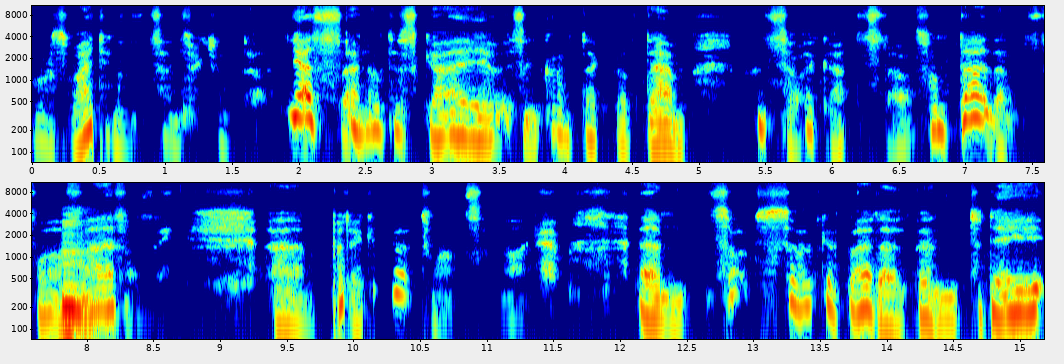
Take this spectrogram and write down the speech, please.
who's writing in science fiction? Yes, I know this guy who is in contact with them. And so I got the stars from Thailand, four or mm. five, I think. Um, pretty good ones among them. Um, so, so it got better. And today,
